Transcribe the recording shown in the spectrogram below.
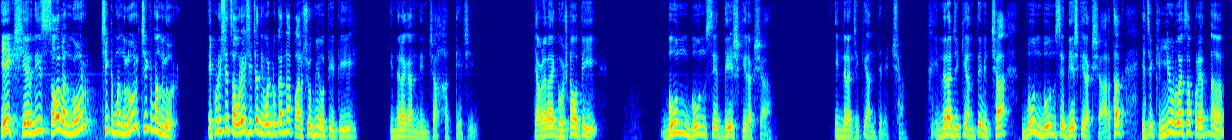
एक शेरनी सौ लंगूर चिकमंगलूर चिकमंगलूर एकोणीसशे चौऱ्याऐंशीच्या निवडणुकांना पार्श्वभूमी होती ती इंदिरा गांधींच्या हत्येची. त्यावेळेला एक घोषणा होती बून बून से देश की रक्षा. इंदिराजी की अंतिम इच्छा। इंदिरा जी की अंतिम इच्छा बून बून से देश की रक्षा। अर्थात याची खिल्ली उडवायचा प्रयत्न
